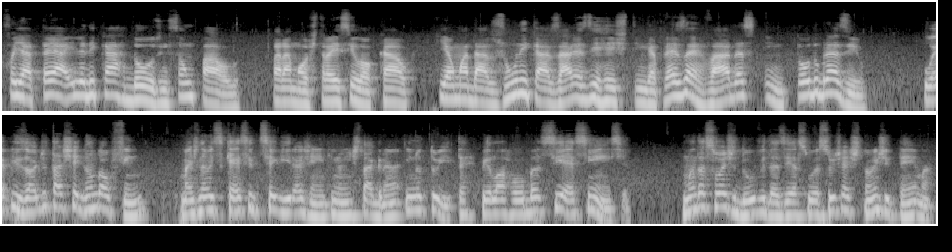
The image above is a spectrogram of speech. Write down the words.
foi até a Ilha de Cardoso, em São Paulo, para mostrar esse local que é uma das únicas áreas de restinga preservadas em todo o Brasil. O episódio está chegando ao fim, mas não esquece de seguir a gente no Instagram e no Twitter pelo arroba Ciência. Manda suas dúvidas e as suas sugestões de tema,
